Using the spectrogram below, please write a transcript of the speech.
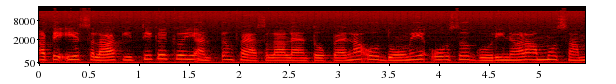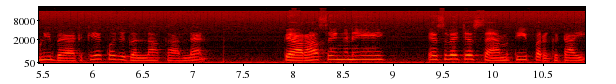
ਅਤੇ ਇਹ ਸਲਾਹ ਕੀਤੀ ਕਿ ਕੋਈ ਅੰਤਮ ਫੈਸਲਾ ਲੈਣ ਤੋਂ ਪਹਿਲਾਂ ਉਹ ਦੋਵੇਂ ਉਸ ਗੋਰੀ ਨਾਲ ਆਮੋ ਸਾਹਮਣੇ ਬੈਠ ਕੇ ਕੁਝ ਗੱਲਾਂ ਕਰ ਲੈਣ। ਪਿਆਰਾ ਸਿੰਘ ਨੇ ਇਸ ਵਿੱਚ ਸਹਿਮਤੀ ਪ੍ਰਗਟਾਈ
